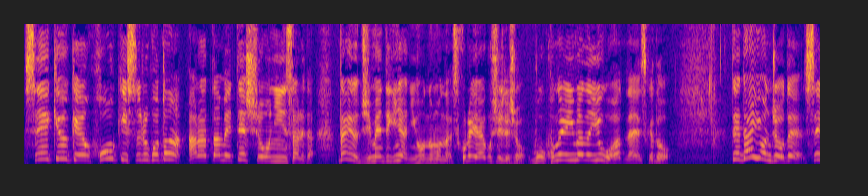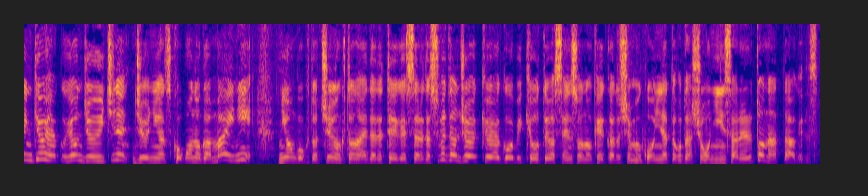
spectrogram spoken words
請求権を放棄することが改めて承認された。だけど地面的には日本のものなんです。これややこしいでしょう。もうこの辺未だによくわかってないですけど、で、第4条で、1941年12月9日前に、日本国と中国との間で締結された全ての条約、協約及び協定は戦争の結果として無効になったことが承認されるとなったわけです。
